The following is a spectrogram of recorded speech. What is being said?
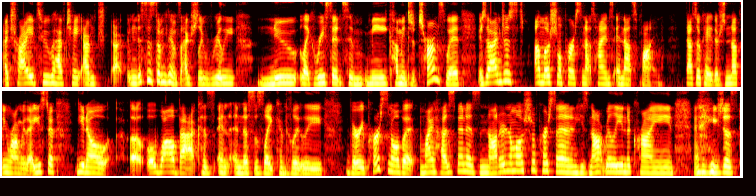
i tried to have change i'm and this is something that's actually really new like recent to me coming to terms with is that i'm just emotional person at times and that's fine that's okay. There's nothing wrong with it. I used to, you know, a, a while back, because, and, and this is like completely very personal, but my husband is not an emotional person and he's not really into crying. And he just,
